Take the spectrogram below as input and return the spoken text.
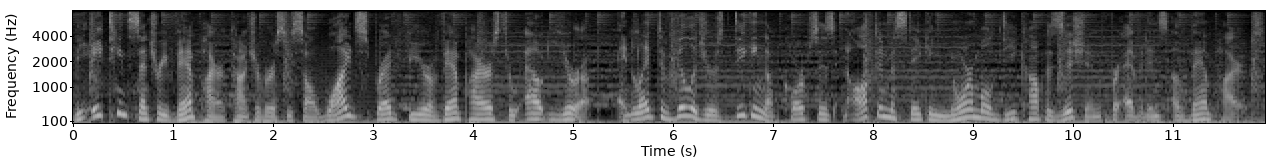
The 18th century vampire controversy saw widespread fear of vampires throughout Europe and led to villagers digging up corpses and often mistaking normal decomposition for evidence of vampires.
